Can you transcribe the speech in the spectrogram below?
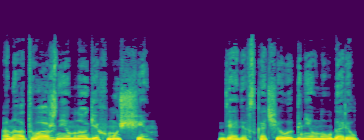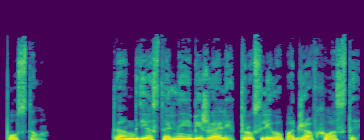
Она отважнее многих мужчин. Дядя вскочил и гневно ударил по столу. Там, где остальные бежали, трусливо поджав хвосты.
